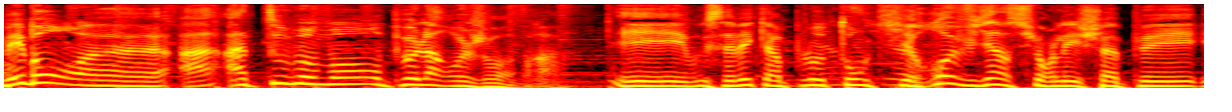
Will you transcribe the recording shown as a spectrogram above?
Mais bon, euh, à, à tout moment, on peut la rejoindre. Et vous savez qu'un peloton qui revient sur l'échappée,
